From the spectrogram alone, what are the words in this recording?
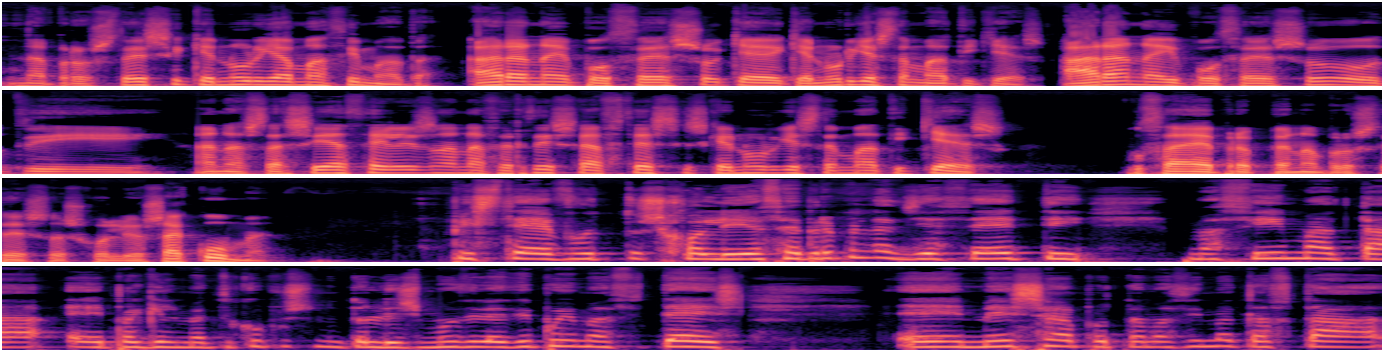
Να προσθέσει καινούρια μαθήματα. Άρα να υποθέσω και καινούριες θεματικές. Άρα να υποθέσω ότι Αναστασία θέλεις να αναφερθείς σε αυτές τις καινούριες θεματικές που θα έπρεπε να προσθέσεις στο σχολείο. Σ' ακούμε. Πιστεύω ότι το σχολείο θα έπρεπε να διαθέτει μαθήματα επαγγελματικού προσανατολισμού, δηλαδή που οι μαθητές ε, μέσα από τα μαθήματα αυτά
